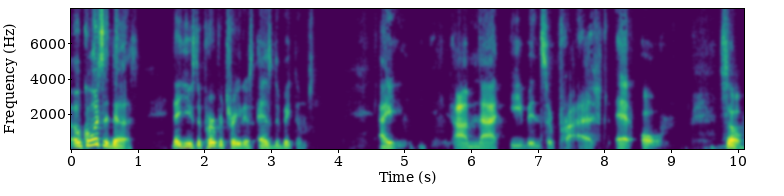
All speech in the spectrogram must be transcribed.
of course it does they use the perpetrators as the victims. I I'm not even surprised at all. So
